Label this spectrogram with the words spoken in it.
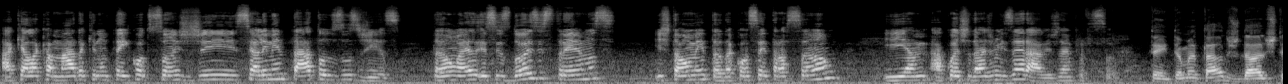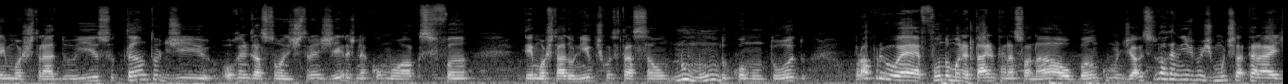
a, aquela camada que não tem condições de se alimentar todos os dias. Então, é, esses dois extremos estão aumentando a concentração e a, a quantidade de miseráveis, né, professor? Tem, tem aumentado, os dados têm mostrado isso, tanto de organizações estrangeiras, né, como o Oxfam, tem mostrado o nível de concentração no mundo como um todo. O próprio é, Fundo Monetário Internacional, o Banco Mundial, esses organismos multilaterais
